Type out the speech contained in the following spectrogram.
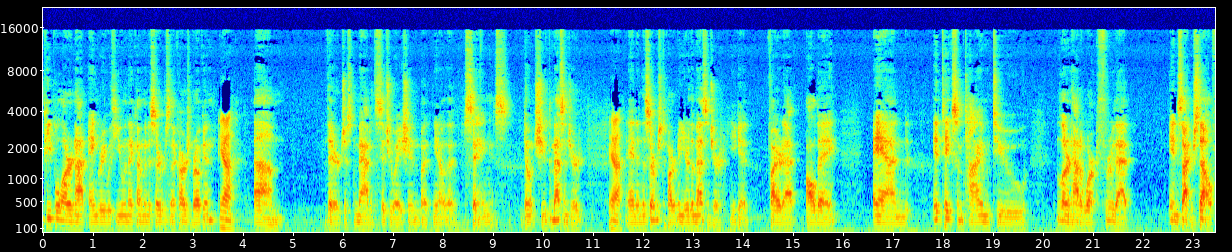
people are not angry with you when they come into service and their car's broken. yeah, Um, they're just mad at the situation. But you know, the saying is, "Don't shoot the messenger." Yeah, And in the service department, you're the messenger. You get fired at all day. And it takes some time to learn how to work through that inside yourself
